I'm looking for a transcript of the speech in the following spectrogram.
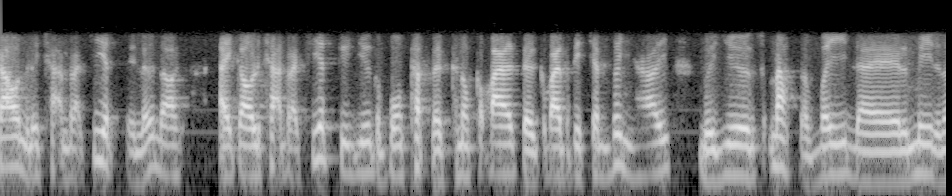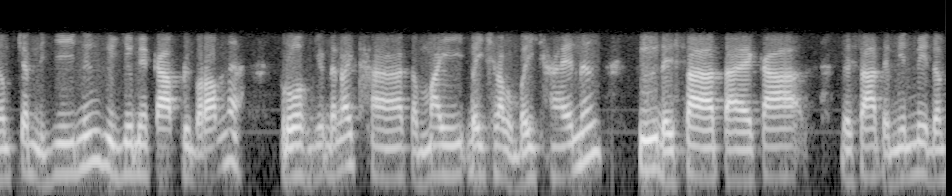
កោនៅលើឆាកអន្តរជាតិឥឡូវដល់ឯកោលឆាកអន្តរជាតិគឺយើងកំពុងស្ថិតនៅក្នុងក្បែរទៅក្បែរប្រទេសចិនវិញហើយបើយើងស្ដាប់អ្វីដែលមេដឹកនាំចិននិយាយនឹងគឺយើងមានការព្រួយបារម្ភណាព្រោះយើងដឹងហើយថាសម័យ3ឆ្នាំ8ខែនឹងគឺដោយសារតែការដោយសារតែមានមេដឹកនាំ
